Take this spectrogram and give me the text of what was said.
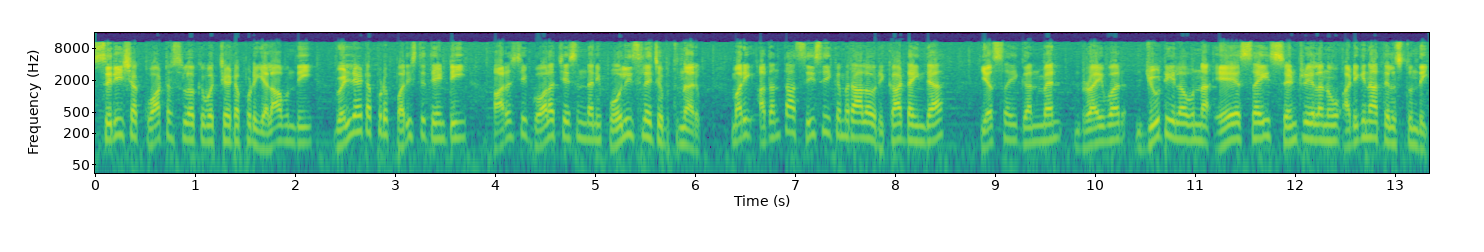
శిరీష క్వార్టర్స్లోకి వచ్చేటప్పుడు ఎలా ఉంది? వెళ్ళేటప్పుడు పరిస్థితేంటి అరసి గోల చేసిందని పోలీసులే చెబుతున్నారు. మరి అదంతా సీసీ కెమెరాలో రికార్డైందా ఎస్ఐ గన్మెన్ డ్రైవర్ డ్యూటీలో ఉన్న ఏఎస్ఐ సెంట్రీలను అడిగినా తెలుస్తుంది.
